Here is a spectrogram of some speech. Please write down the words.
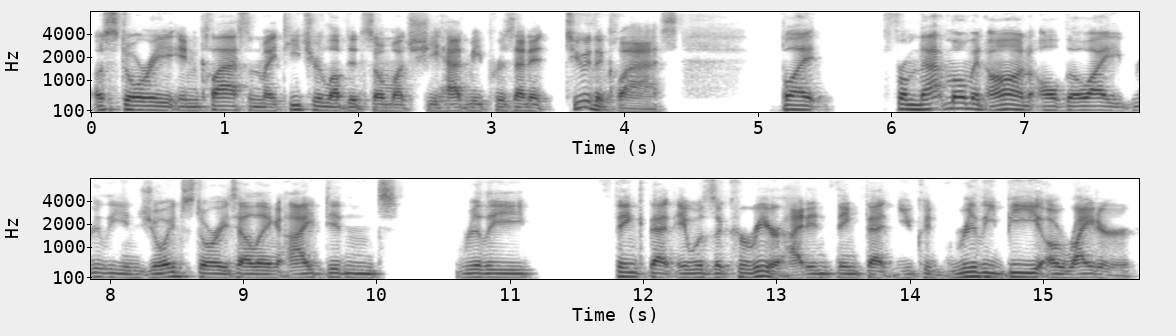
a story in class and my teacher loved it so much she had me present it to the class. But from that moment on, although I really enjoyed storytelling, I didn't really think that it was a career. I didn't think that you could really be a writer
